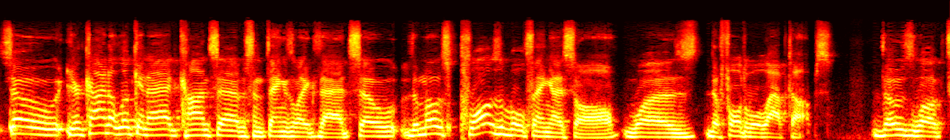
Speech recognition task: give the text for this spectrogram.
so you're kind of looking at concepts and things like that. So the most plausible thing I saw was the foldable laptops those looked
